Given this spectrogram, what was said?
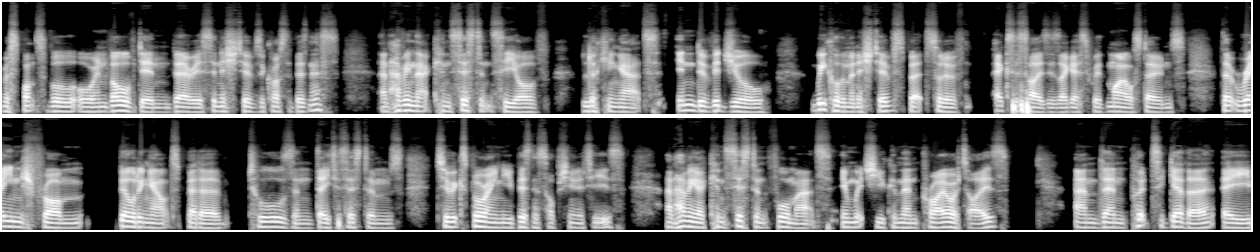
responsible or involved in various initiatives across the business. And having that consistency of looking at individual, we call them initiatives, but sort of exercises, I guess, with milestones that range from building out better tools and data systems to exploring new business opportunities and having a consistent format in which you can then prioritize and then put together a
